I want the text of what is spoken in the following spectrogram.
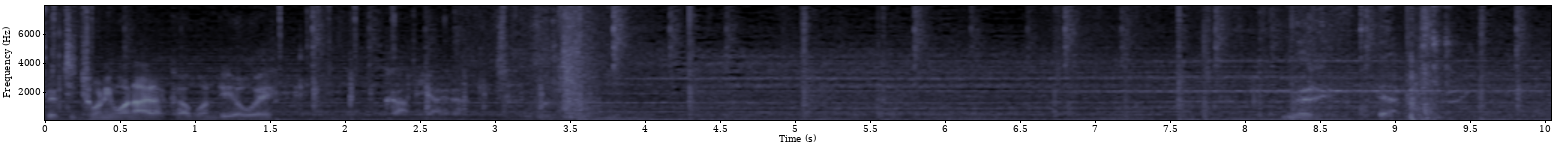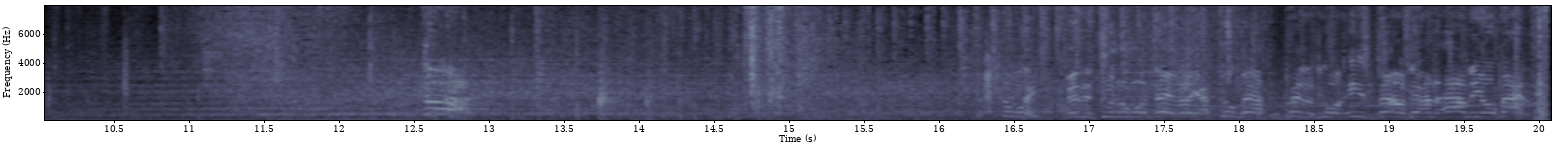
Fifty twenty-one Ida, got one DOA. Copy Ida. You ready? Yeah. The way, 5021 David, I got two masked prisoners going eastbound down the alley on Madison.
